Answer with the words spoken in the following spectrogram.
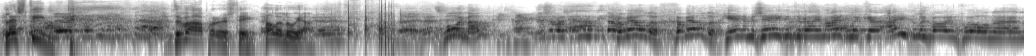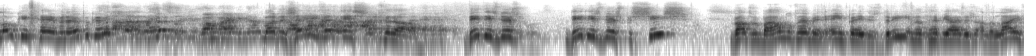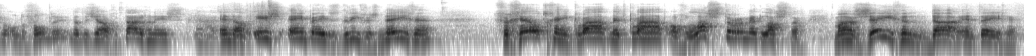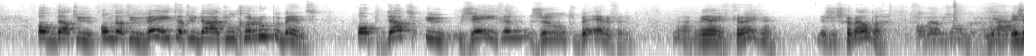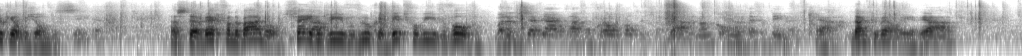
Les 10. De wapenrusting. Halleluja. Mooi man. Geweldig, geweldig. Jij me zegen terwijl je hem eigenlijk, eh, eigenlijk wou je hem gewoon eh, een low kick geven en een uppercut. Maar de zegen is gedaan. Dit is dus, dit is dus precies wat we behandeld hebben in 1 Petrus 3. En dat heb jij dus aan de lijve ondervonden. Dat is jouw getuigenis. En dat is 1 Petrus 3 vers 9. Vergeld geen kwaad met kwaad of laster met laster. Maar zegen daarentegen. Opdat u, omdat u weet dat u daartoe geroepen bent. Opdat u zegen zult beërven. Nou, dat heb jij gekregen. Dus is geweldig. Vond het wel bijzonder. Ja, Dat is ook heel bijzonder. zeker. Dat is de weg van de Bijbel. Zegent Ja. wie u vervloeken. Bid voor wie u vervolgen. Maar dan besef jij ook gelijk hoe groot God is. Dan. Ja. En dan kom je het even binnen. Ja, dank u wel, Heer. Ja.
